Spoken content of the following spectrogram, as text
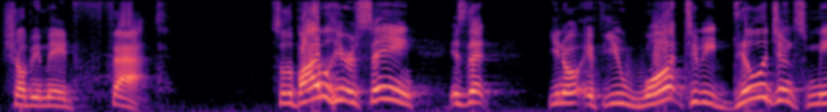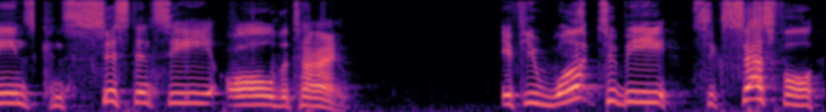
shall be made fat. So the Bible here is saying is that you know, if you want to be, diligence means consistency all the time. If you want to be successful,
